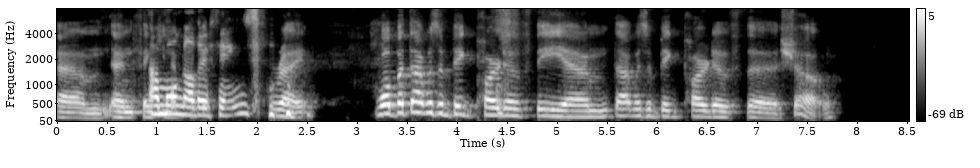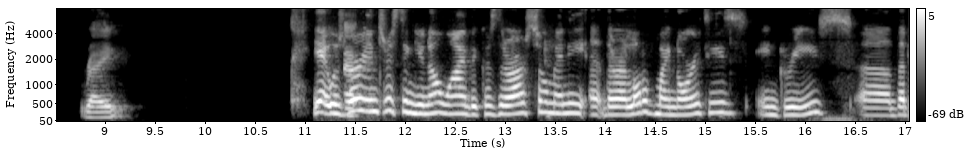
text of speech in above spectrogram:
um, and thinking among about, other things. right. Well, but that was a big part of the um, that was a big part of the show, right? Yeah, it was uh, very interesting. You know why? Because there are so many, uh, there are a lot of minorities in Greece uh, that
